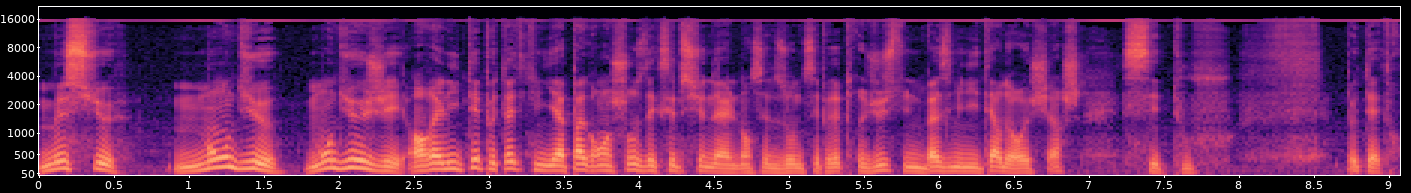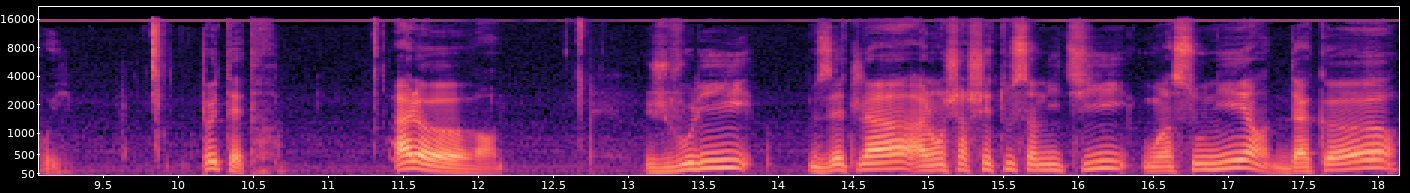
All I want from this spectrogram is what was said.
Monsieur, mon Dieu, mon Dieu j'ai, en réalité peut-être qu'il n'y a pas grand-chose d'exceptionnel dans cette zone, c'est peut-être juste une base militaire de recherche, c'est tout. Peut-être oui. Peut-être. Alors, je vous lis, vous êtes là, allons chercher tous un iti ou un souvenir, d'accord.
